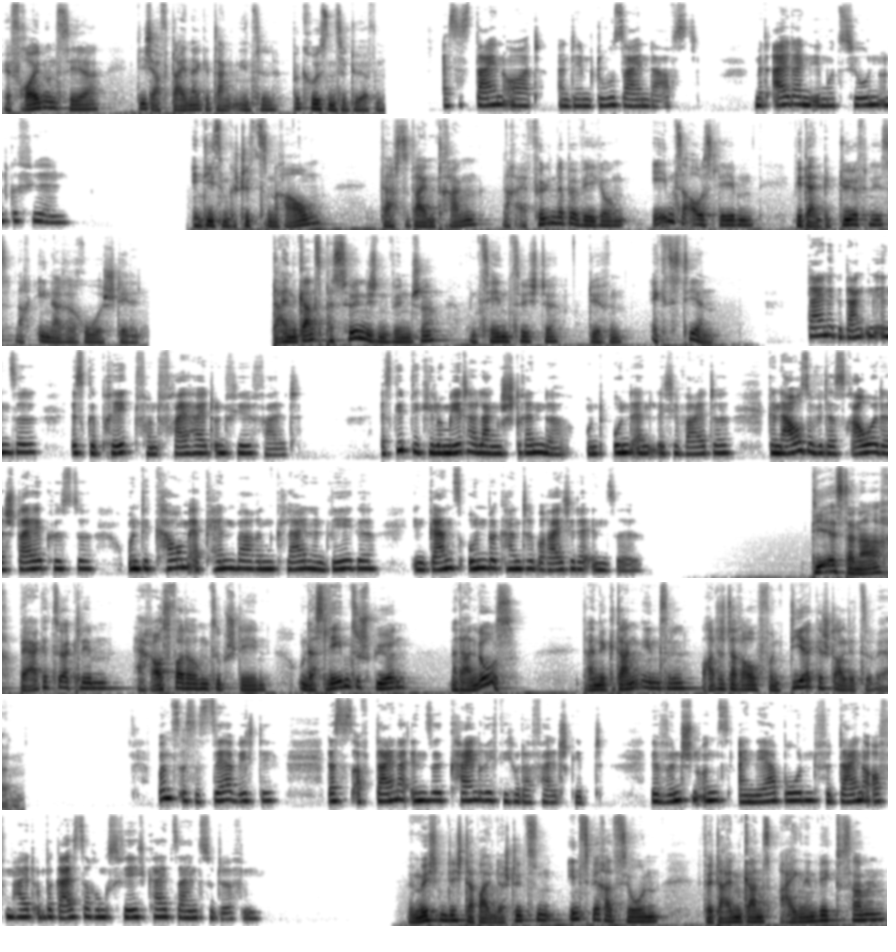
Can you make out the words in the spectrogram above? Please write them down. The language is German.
Wir freuen uns sehr, dich auf deiner Gedankeninsel begrüßen zu dürfen. Es ist dein Ort, an dem du sein darfst, mit all deinen Emotionen und Gefühlen. In diesem geschützten Raum darfst du deinen Drang nach erfüllender Bewegung ebenso ausleben wie dein Bedürfnis nach innerer Ruhe stillen. Deine ganz persönlichen Wünsche und Sehnsüchte dürfen existieren. Deine Gedankeninsel ist geprägt von Freiheit und Vielfalt. Es gibt die kilometerlangen Strände und unendliche Weite, genauso wie das Raue der Steilküste und die kaum erkennbaren kleinen Wege in ganz unbekannte Bereiche der Insel. Dir ist danach, Berge zu erklimmen, Herausforderungen zu bestehen und das Leben zu spüren? Na dann los! Deine Gedankeninsel wartet darauf, von dir gestaltet zu werden. Uns ist es sehr wichtig, dass es auf deiner Insel kein richtig oder falsch gibt. Wir wünschen uns, ein Nährboden für deine Offenheit und Begeisterungsfähigkeit sein zu dürfen. Wir möchten dich dabei unterstützen, Inspirationen für deinen ganz eigenen Weg zu sammeln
